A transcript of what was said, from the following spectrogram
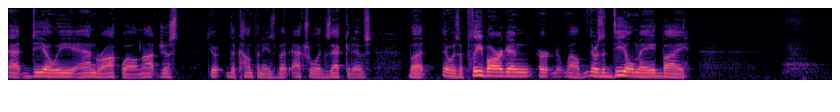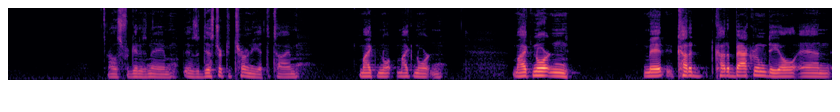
at DOE and Rockwell, not just the companies, but actual executives. But there was a plea bargain, or well, there was a deal made by, I always forget his name. There was a district attorney at the time, Mike, Mike Norton. Mike Norton made cut a cut a backroom deal, and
